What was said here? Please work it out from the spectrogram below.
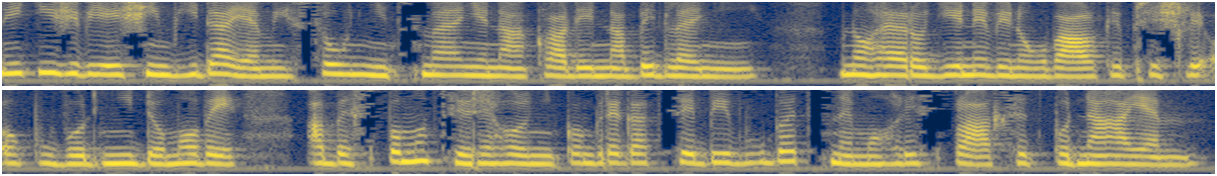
Nejtíživějším výdajem jsou nicméně náklady na bydlení. Mnohé rodiny vinou války přišly o původní domovy a bez pomoci řeholní kongregaci by vůbec nemohli splácet pod nájem.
